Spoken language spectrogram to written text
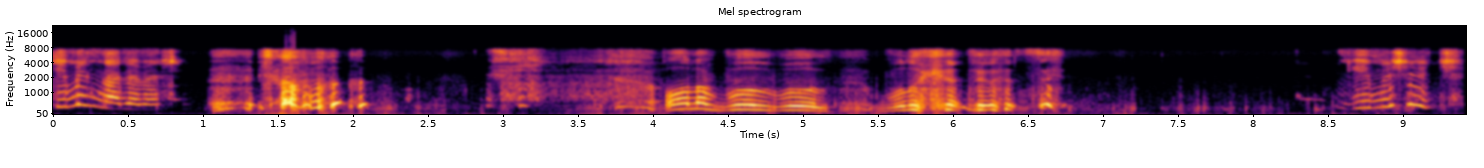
Kimin kademesi? Ya bu- Oğlum bul bul. Bulu kademesi. 23.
